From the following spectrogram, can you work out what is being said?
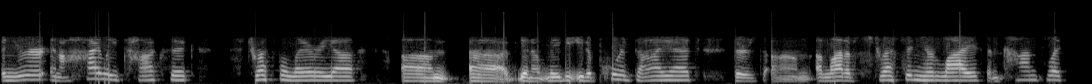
and you're in a highly toxic, stressful area, um, uh, you know, maybe eat a poor diet. There's um, a lot of stress in your life and conflict.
